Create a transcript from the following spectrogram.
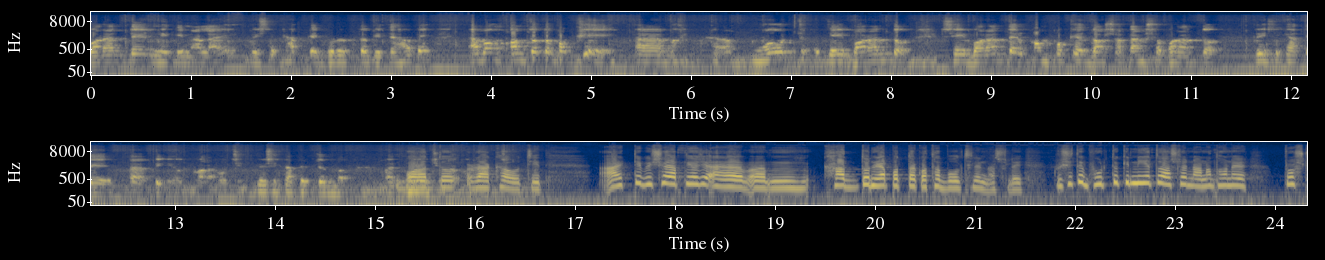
বরাদ্দের নীতিমালায় কৃষি খাতকে গুরুত্ব দিতে হবে এবং অন্তত পক্ষে মোট যে বরাদ্দ সেই বরাদ্দের কমপক্ষে দশ শতাংশ বরাদ্দ কৃষি খাতে বিনিয়োগ করা উচিত। কৃষি খাতের জন্য বরাদ্দ রাখা উচিত। আরেকটি বিষয় আপনি ওই যে খাদ্য নিরাপত্তার কথা বলছিলেন আসলে। কৃষিতে ভর্তুকি নিয়ে তো আসলে নানা ধরনের প্রশ্ন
